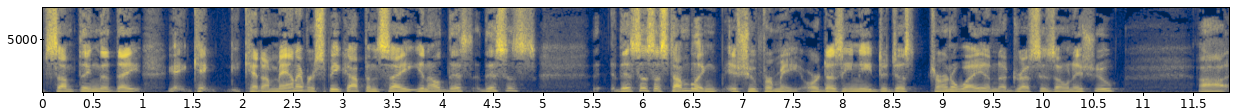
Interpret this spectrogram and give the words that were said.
something that they can, can a man ever speak up and say, you know, this this is this is a stumbling issue for me, or does he need to just turn away and address his own issue? Uh,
